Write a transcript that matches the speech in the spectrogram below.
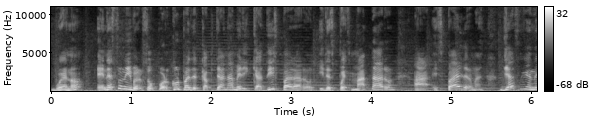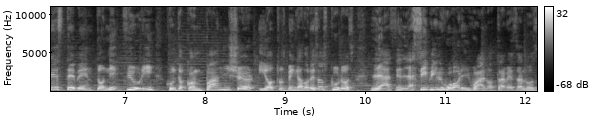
Bueno, en este universo, por culpa del Capitán América, dispararon y después mataron a Spider-Man. Ya en este evento, Nick Fury, junto con Punisher y otros Vengadores Oscuros, le hacen la Civil War igual otra vez a los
